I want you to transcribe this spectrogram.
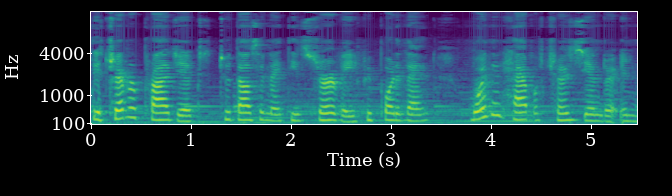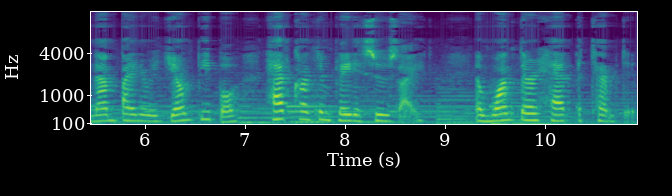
The Trevor Project's 2019 survey reported that more than half of transgender and non binary young people have contemplated suicide, and one third have attempted.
